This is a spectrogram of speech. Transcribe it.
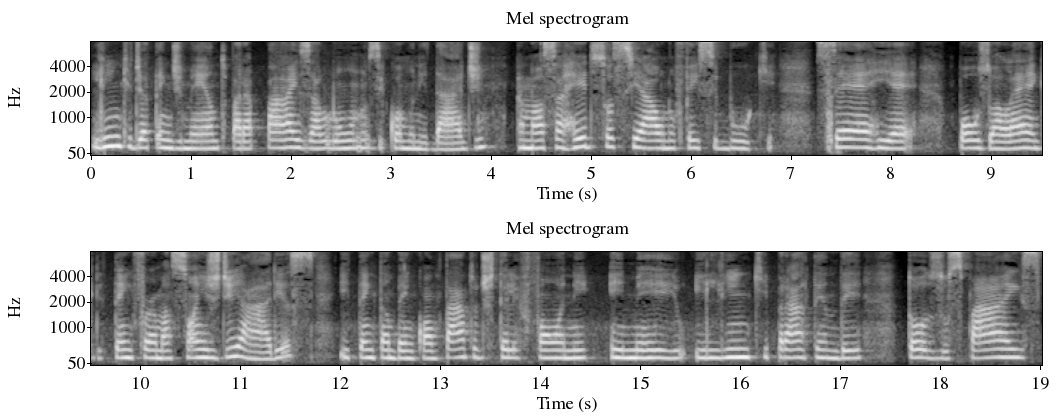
link de atendimento para pais, alunos e comunidade. A nossa rede social no Facebook, CRE Pouso Alegre tem informações diárias e tem também contato de telefone, e-mail e link para atender todos os pais,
